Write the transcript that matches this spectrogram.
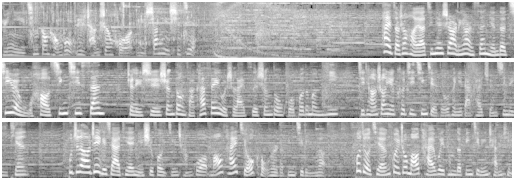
与你轻松同步日常生活与商业世界。嗨，早上好呀！今天是二零二三年的七月五号，星期三。这里是生动早咖啡，我是来自生动活泼的梦一，几条商业科技轻解读，和你打开全新的一天。不知道这个夏天你是否已经尝过茅台酒口味的冰激凌了？不久前，贵州茅台为他们的冰激凌产品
